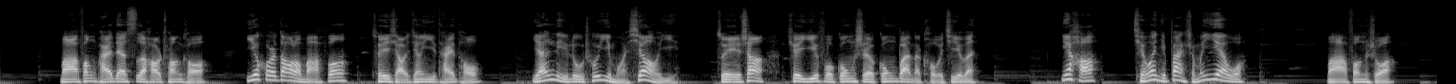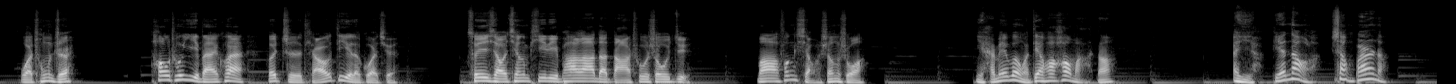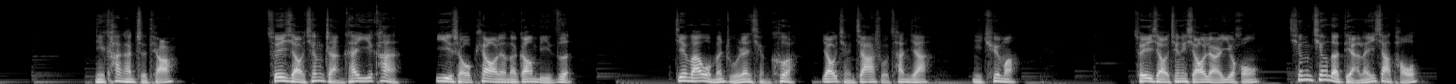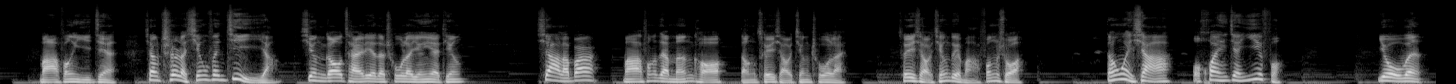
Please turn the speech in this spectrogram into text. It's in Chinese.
马峰排在四号窗口，一会儿到了马峰，崔小青一抬头，眼里露出一抹笑意，嘴上却一副公事公办的口气问：“你好，请问你办什么业务？”马峰说：“我充值。”掏出一百块和纸条递了过去。崔小青噼里啪啦的打出收据。马峰小声说：“你还没问我电话号码呢。”哎呀，别闹了，上班呢。你看看纸条。崔小青展开一看，一手漂亮的钢笔字。今晚我们主任请客，邀请家属参加，你去吗？崔小青小脸一红，轻轻的点了一下头。马峰一见，像吃了兴奋剂一样，兴高采烈的出了营业厅。下了班，马峰在门口等崔小青出来。崔小青对马峰说：“等我一下啊，我换一件衣服。”又问：“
